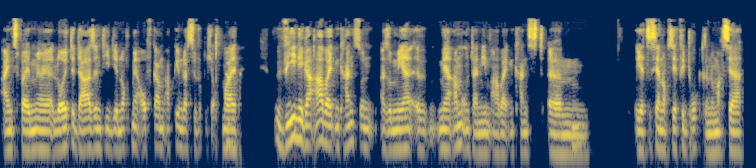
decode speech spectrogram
ein, zwei mehr Leute da sind, die dir noch mehr Aufgaben abgeben, dass du wirklich auch mal ja. Weniger arbeiten kannst und also mehr, äh, mehr am Unternehmen arbeiten kannst. Ähm, mhm jetzt ist ja noch sehr viel Druck drin. Du machst ja,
